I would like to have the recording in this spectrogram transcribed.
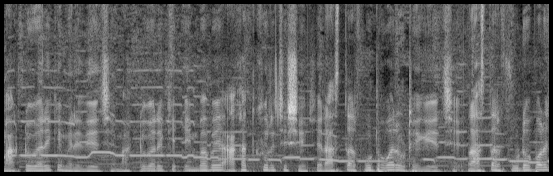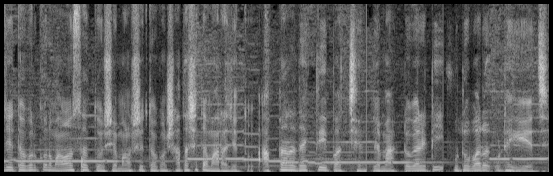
মাকটু গাড়িকে মেরে দিয়েছে। মাকটু গাড়িকে এমভাবে আঘাত করেছে সে। সে রাস্তার ফুট ওভারে উঠে গিয়েছে। রাস্তার ফুট ওভারে যে তখন কোনো মানুষ থাকতো, সে মানুষের তখন সাথে সাথে মারা যেত। আপনারা দেখতেই পাচ্ছেন যে মাকটু গাড়িটি ফুট ওভারে উঠে গিয়েছে।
